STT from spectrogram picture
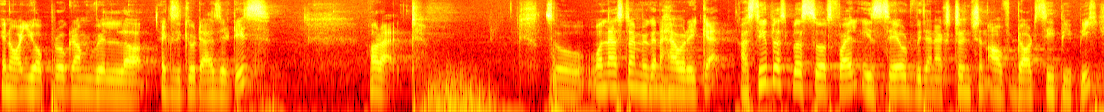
You know your program will uh, execute as it is. All right so one last time we're going to have a recap. A C++ source file is saved with an extension of .cpp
